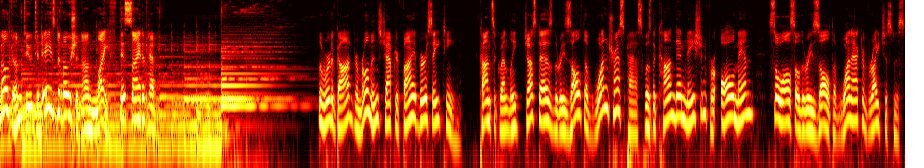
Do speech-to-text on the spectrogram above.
Welcome to today's devotion on life this side of heaven. The Word of God from Romans chapter 5 verse 18. Consequently, just as the result of one trespass was the condemnation for all men, so also the result of one act of righteousness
